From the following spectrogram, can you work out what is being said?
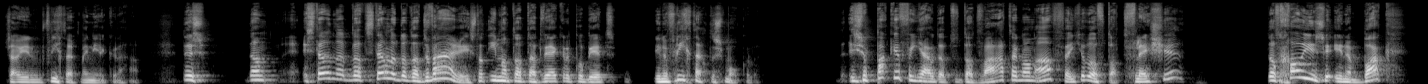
Zou je een vliegtuig mee neer kunnen halen. Dus dan, stel, dat, dat dat waar is. Dat iemand dat daadwerkelijk probeert in een vliegtuig te smokkelen. Ze pakken van jou dat, dat water dan af, weet je wel, of dat flesje. Dat gooien ze in een bak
